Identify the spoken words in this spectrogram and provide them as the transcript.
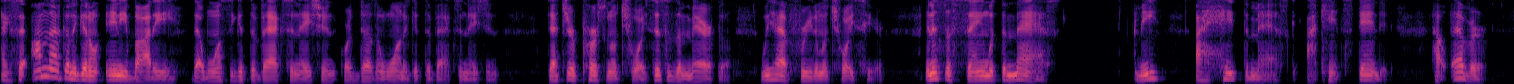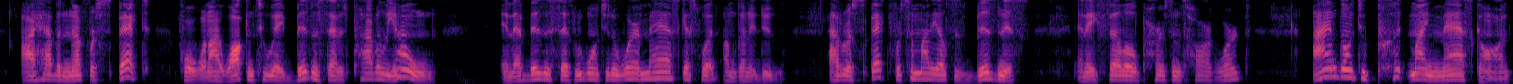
I said, I'm not going to get on anybody that wants to get the vaccination or doesn't want to get the vaccination. That's your personal choice. This is America. We have freedom of choice here. And it's the same with the mask. Me, I hate the mask. I can't stand it. However, I have enough respect for when I walk into a business that is privately owned and that business says we want you to wear a mask, guess what? I'm going to do. Out of respect for somebody else's business and a fellow person's hard work, I'm going to put my mask on,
